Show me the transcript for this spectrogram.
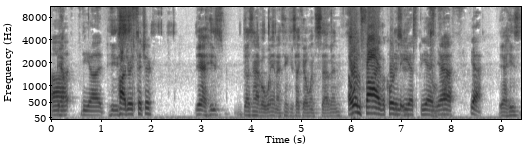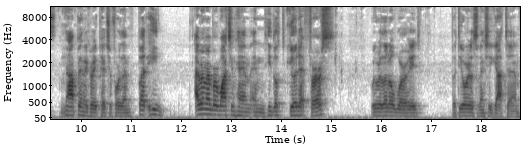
uh, Yep. the uh, He's- Padres pitcher. Yeah, he's doesn't have a win. I think he's like 0 7. Zero and five according to? ESPN. 0 Yeah, yeah. Yeah, he's not been a great pitcher for them, but he. I remember watching him, and he looked good at first. We were a little worried, but the Orioles eventually got to him.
